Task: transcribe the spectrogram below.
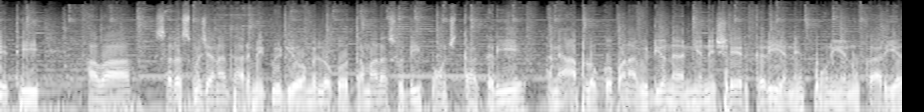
જેથી આવા સરસ મજાના ધાર્મિક વીડિયો અમે લોકો તમારા સુધી પહોંચતા કરીએ અને આપ લોકો પણ આ વિડીયોને અન્યને શેર કરી અને પુણ્યનું કાર્ય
